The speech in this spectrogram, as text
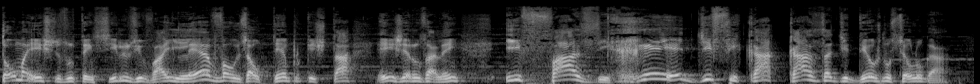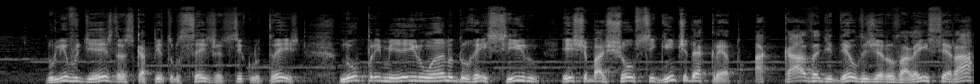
Toma estes utensílios e vai e leva-os ao templo que está em Jerusalém e faze reedificar a casa de Deus no seu lugar. No livro de Esdras, capítulo 6, versículo 3, no primeiro ano do rei Ciro, este baixou o seguinte decreto: A casa de Deus em Jerusalém será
